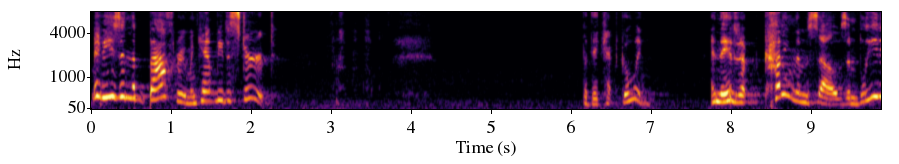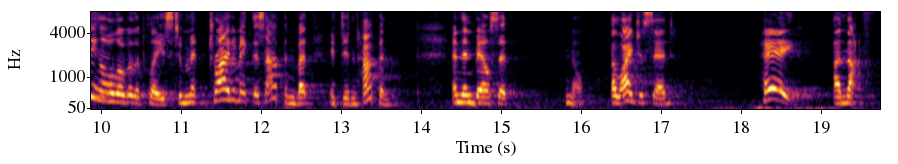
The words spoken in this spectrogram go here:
Maybe he's in the bathroom and can't be disturbed. but they kept going. And they ended up cutting themselves and bleeding all over the place to try to make this happen, but it didn't happen. And then Baal said, No. Elijah said, Hey, enough,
